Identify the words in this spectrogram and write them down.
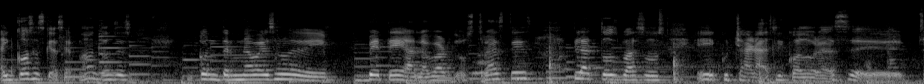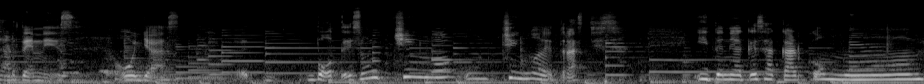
hay cosas que hacer, ¿no? Entonces cuando terminaba eso de vete a lavar los trastes, platos, vasos, eh, cucharas, licuadoras, eh, sartenes, ollas, eh, botes, un chingo, un chingo de trastes. Y tenía que sacar como,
